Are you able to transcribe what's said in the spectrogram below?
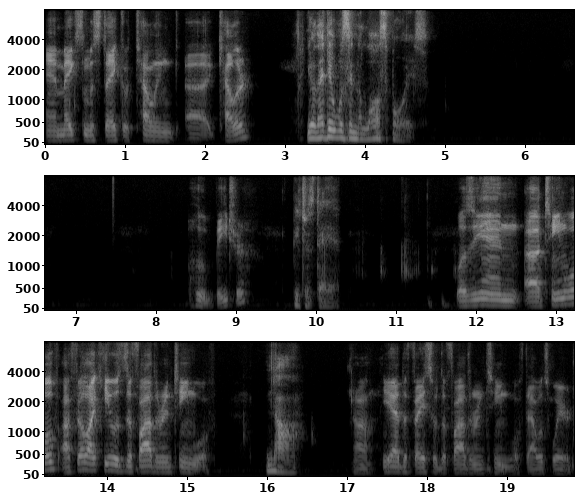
and makes the mistake of telling uh, Keller. Yo, that dude was in the Lost Boys. Who Beecher? Beecher's dad. Was he in uh, Teen Wolf? I feel like he was the father in Teen Wolf. Nah. Uh, he had the face of the father in Teen Wolf. That was weird.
